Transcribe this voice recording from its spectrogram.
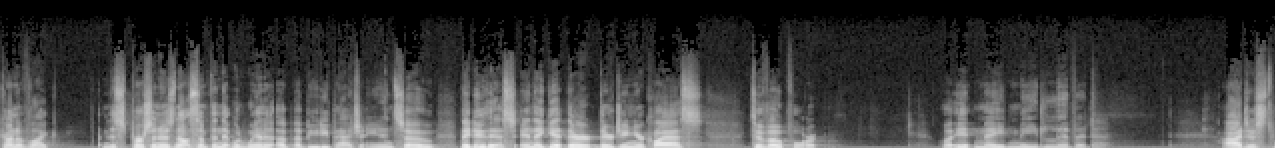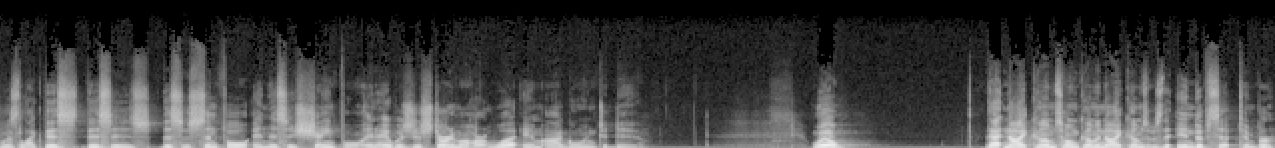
kind of like, this person is not something that would win a, a beauty pageant. And so they do this, and they get their, their junior class to vote for it. Well, it made me livid. I just was like, this, this, is, this is sinful and this is shameful. And it was just stirring in my heart. What am I going to do? Well, that night comes, homecoming night comes. It was the end of September.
